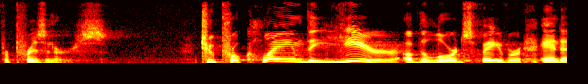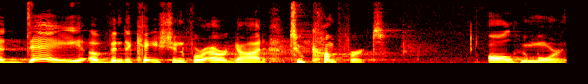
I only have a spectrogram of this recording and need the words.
for prisoners, to proclaim the year of the Lord's favor and a day of vindication for our God, to comfort all who mourn,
